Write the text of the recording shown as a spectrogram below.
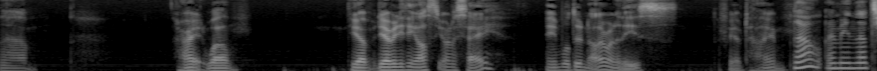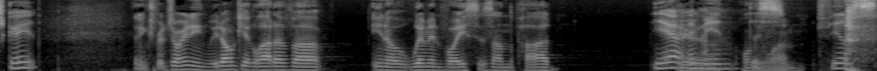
Um. All right. Well, do you have do you have anything else you want to say? Maybe we'll do another one of these if we have time. No, I mean that's great. Thanks for joining. We don't get a lot of uh, you know, women voices on the pod. Yeah, You're I mean only this one. feels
